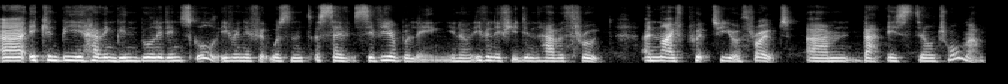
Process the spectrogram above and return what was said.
Uh, it can be having been bullied in school, even if it wasn't a se- severe bullying. You know, even if you didn't have a throat, a knife put to your throat, um, that is still trauma.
